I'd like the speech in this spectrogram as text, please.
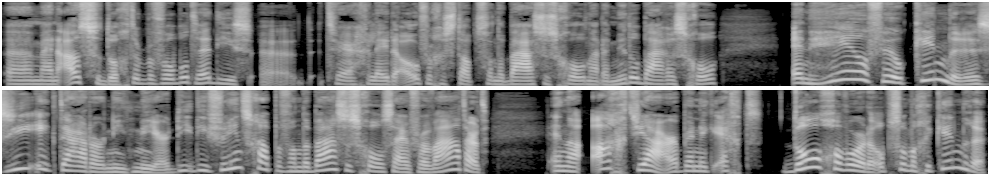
Uh, mijn oudste dochter bijvoorbeeld, hè, die is uh, twee jaar geleden overgestapt van de basisschool naar de middelbare school. En heel veel kinderen zie ik daardoor niet meer. Die, die vriendschappen van de basisschool zijn verwaterd. En na acht jaar ben ik echt dol geworden op sommige kinderen.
